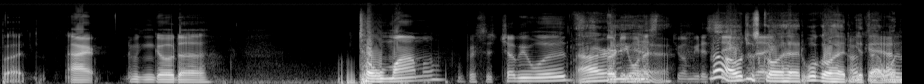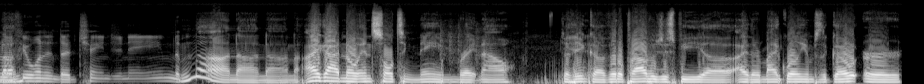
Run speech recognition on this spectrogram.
But all right, we can go to Toe Mama versus Chubby Woods. All or do you right, want to? Do you want me to? No, we'll just that? go ahead. We'll go ahead and Okay, get that I one don't know done. if you wanted to change your name. No, no, no, no. I got no insulting name right now to think of. It'll probably just be uh, either Mike Williams, the GOAT, or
